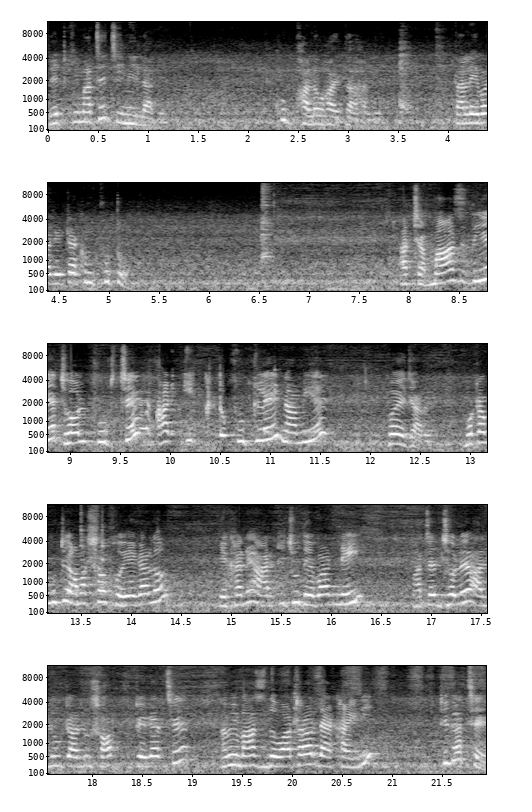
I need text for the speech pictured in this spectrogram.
ভেটকি মাছে চিনি লাগে। খুব ভালো হয় তাহলে। তাহলে এবার এটা এখন ফুটো। আচ্ছা মাছ দিয়ে ঝোল ফুটছে, আর একটু ফুটলেই নামিয়ে হয়ে যাবে। মোটামুটি আমার সব হয়ে গেল। এখানে আর কিছু দেবার নেই। মাছের ঝোলে আলু টালু সব ফুটে গেছে। আমি মাছ দেওয়াটা আর দেখাইনি। ঠিক আছে?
